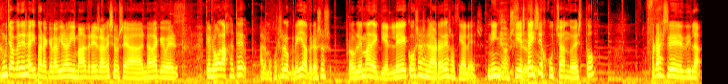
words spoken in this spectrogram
Muchas veces ahí para que la viera mi madre, ¿sabes? O sea, nada que ver. Que luego la gente a lo mejor se lo creía, pero eso es problema de quien lee cosas en las redes sociales. Niños, Sí, si estáis escuchando esto, frase dila-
